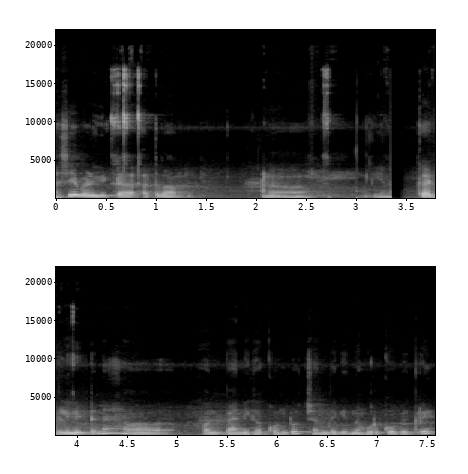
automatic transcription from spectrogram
ಹಸಿಬೇಳೆ ಹಿಟ್ಟು ಅಥವಾ ಏನು ಕಡ್ಲೆ ಹಿಟ್ಟನ್ನ ಒಂದು ಪ್ಯಾನಿಗೆ ಹಾಕ್ಕೊಂಡು ಚೆಂದಾಗಿ ಇದನ್ನ ಹುರ್ಕೋಬೇಕು ರೀ.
